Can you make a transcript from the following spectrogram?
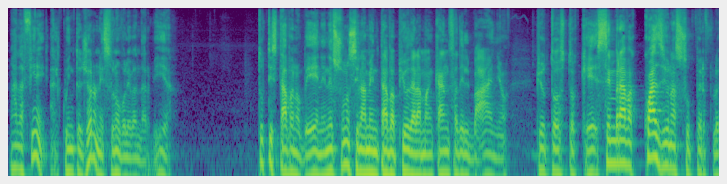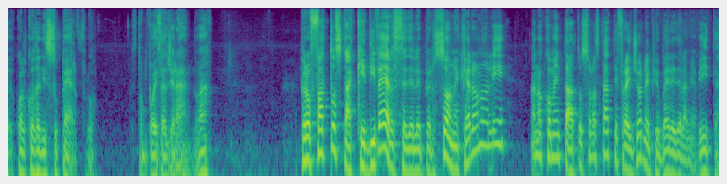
Ma alla fine, al quinto giorno, nessuno voleva andare via. Tutti stavano bene, nessuno si lamentava più della mancanza del bagno, piuttosto che sembrava quasi una superflu- qualcosa di superfluo. Sto un po' esagerando, eh? Però fatto sta che diverse delle persone che erano lì hanno commentato sono stati fra i giorni più belli della mia vita.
